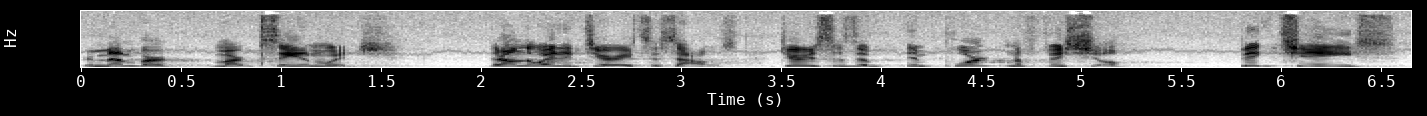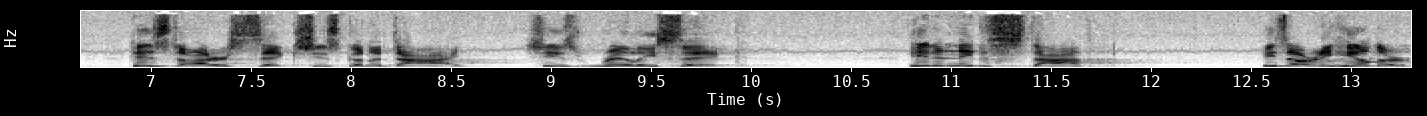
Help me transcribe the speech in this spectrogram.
Remember Mark Sandwich. They're on the way to Jairus' house. Jairus is an important official. Big cheese. His daughter's sick. She's going to die. She's really sick. He didn't need to stop. He's already healed her.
